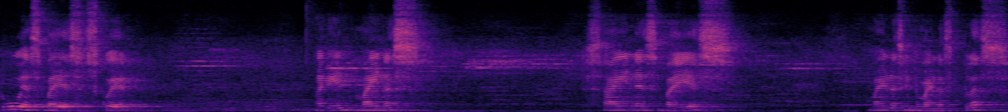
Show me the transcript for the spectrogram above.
2s by s square again minus sin s by s minus into minus plus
